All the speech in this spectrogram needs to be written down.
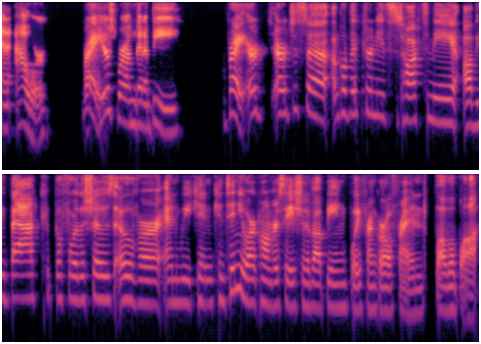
an hour, Right. here's where I'm going to be. Right. Or or just uh Uncle Victor needs to talk to me. I'll be back before the show's over and we can continue our conversation about being boyfriend girlfriend, blah blah blah.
